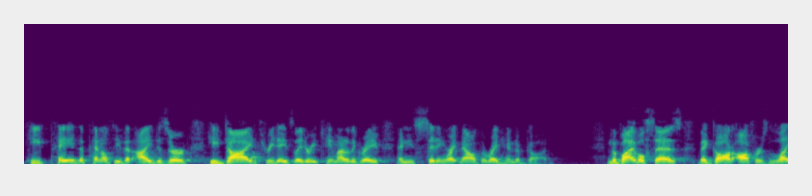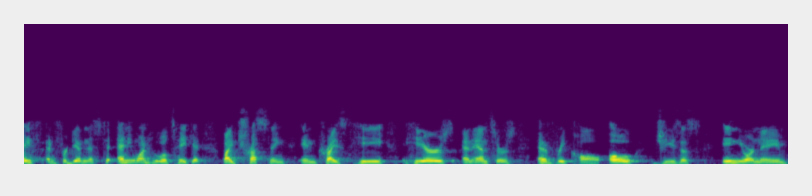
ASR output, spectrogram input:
He paid the penalty that I deserved. He died three days later. He came out of the grave, and he's sitting right now at the right hand of God. And the Bible says that God offers life and forgiveness to anyone who will take it by trusting in Christ. He hears and answers every call. Oh, Jesus, in your name,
